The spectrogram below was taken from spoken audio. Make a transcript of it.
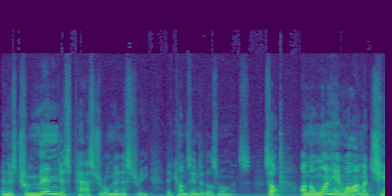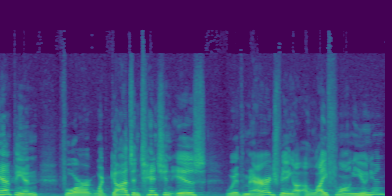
And there's tremendous pastoral ministry that comes into those moments. So, on the one hand, while I'm a champion for what God's intention is with marriage being a, a lifelong union,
